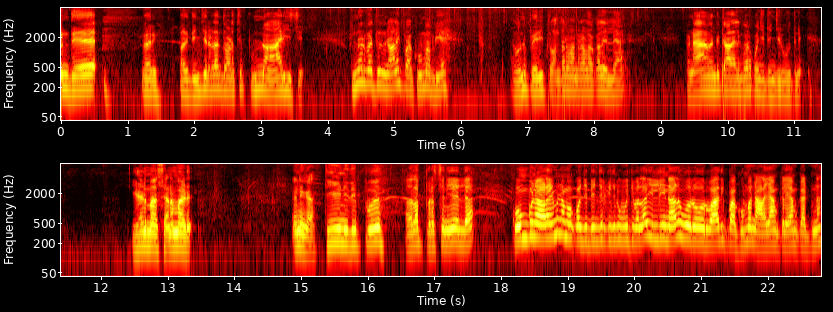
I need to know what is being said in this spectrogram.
வந்து பாரு பத்து இன்ஜிரெல்லாம் தொடச்சி புண்ணு ஆறிச்சு இன்னொரு பத்து இருபது நாளைக்கு பார்க்கவும் அப்படியே? அது ஒன்றும் பெரிய தொந்தரவு பண்ணுற அளவுக்கெல்லாம் இல்லை. இப்போ நான் வந்து காலையில் கூட கொஞ்சம் டிஞ்சிரு ஊற்றுனேன் ஏழு மாதம் செனமாடு. என்னங்க? தீனி திப்பு அதெல்லாம் பிரச்சனையே இல்லை. கொம்பு நாளையும் நம்ம கொஞ்சம் டிஞ்சர் கிஞ்சர் ஊற்றி வரலாம். இல்லைனாலும் ஒரு ஒரு வாதிக்கு பார்க்கும்போது நாளையாம் கிளையாம கட்டினா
